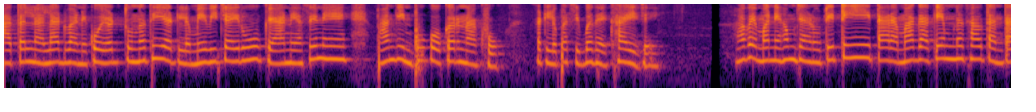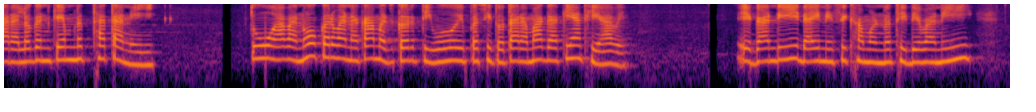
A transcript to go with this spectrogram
આ તલના લાડવાને કોઈ અડતું નથી, એટલે મેં વિચાર્યું કે આને છે ને ભાંગીને ભૂકો કરી નાખો. એટલે પછી બધાય ખાઈ જાય. હવે મને સમજાણું, ટીટી, તારા માગા કેમ નથી આવતા ને તારા લગ્ન કેમ નથી થતા ને તું આવા ન કરવાના કામ જ કરતી હોય, પછી તો તારા માગા ક્યાંથી આવે? એ ગાંડી ડાયને શિખામણ નથી દેવાની.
